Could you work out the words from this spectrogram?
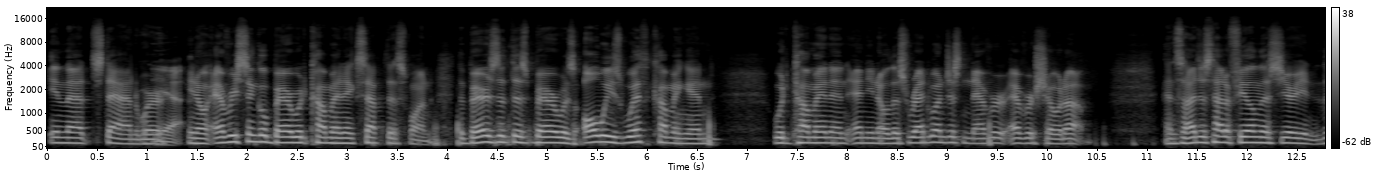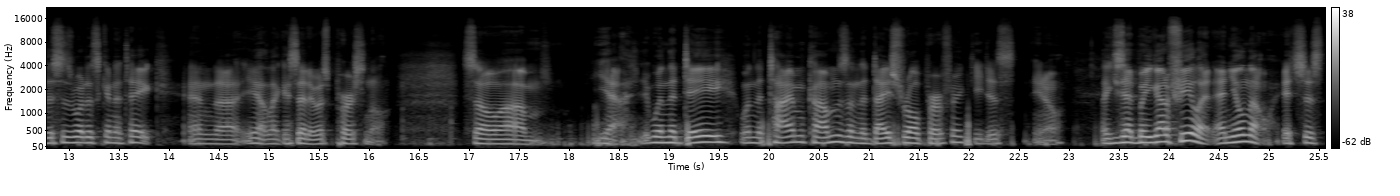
in that stand where Yeah. you know every single bear would come in except this one. The bears that this bear was always with coming in would come in, and and you know this red one just never ever showed up. And so I just had a feeling this year, you know, this is what it's gonna take. And uh, yeah, like I said, it was personal. So um, yeah, when the day, when the time comes and the dice roll perfect, you just, you know, like you said, but you got to feel it, and you'll know. It's just,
